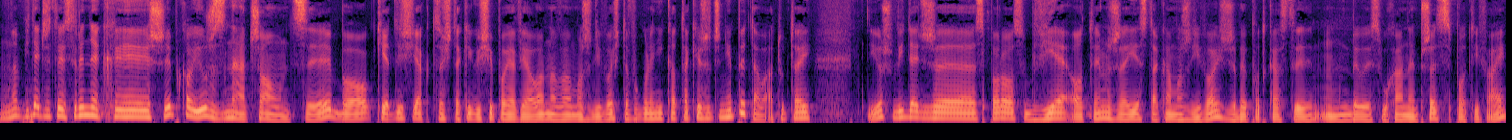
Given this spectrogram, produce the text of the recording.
No, widać, że to jest rynek y, szybko już znaczący, bo kiedyś jak coś takiego się pojawiało, nowa możliwość, to w ogóle nikt o takie rzeczy nie pytał, a tutaj już widać, że sporo osób wie o tym, że jest taka możliwość, żeby podcasty mm, były słuchane przez Spotify.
